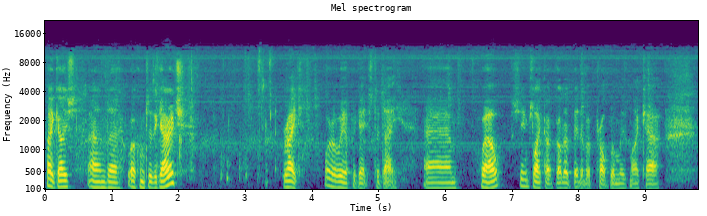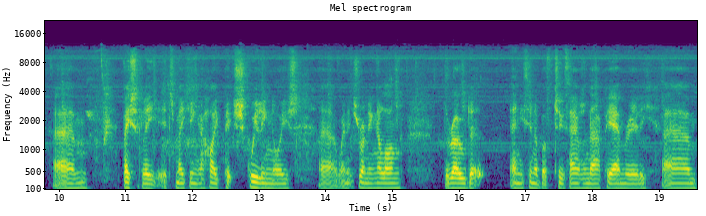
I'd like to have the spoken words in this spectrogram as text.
Hi guys and uh, welcome to the garage. Right, what are we up against today? Um, well, seems like I've got a bit of a problem with my car. Um, basically it's making a high-pitched squealing noise uh, when it's running along the road at anything above 2000 rpm really. Um,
